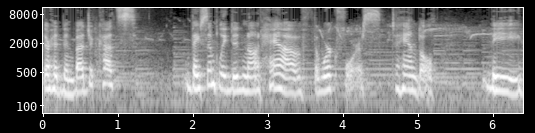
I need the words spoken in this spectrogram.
There had been budget cuts. They simply did not have the workforce to handle the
